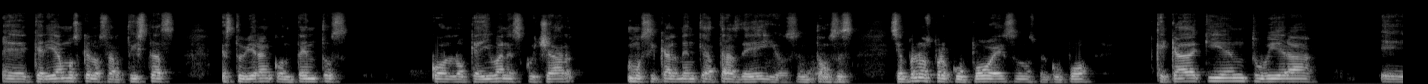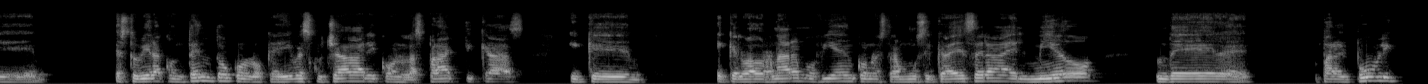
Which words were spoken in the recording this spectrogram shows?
eh, queríamos que los artistas estuvieran contentos con lo que iban a escuchar musicalmente atrás de ellos. Entonces, siempre nos preocupó eso, nos preocupó que cada quien tuviera, eh, estuviera contento con lo que iba a escuchar y con las prácticas y que, y que lo adornáramos bien con nuestra música. Ese era el miedo de, para el público,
